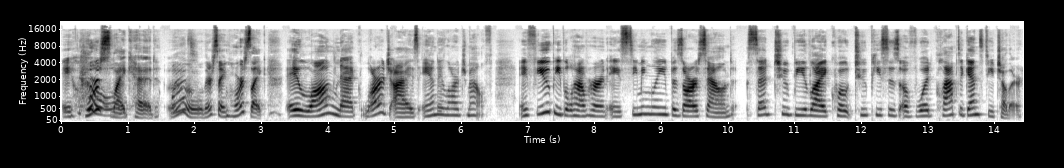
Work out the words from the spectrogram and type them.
a horse like head. Oh, they're saying horse like. A long neck, large eyes, and a large mouth. A few people have heard a seemingly bizarre sound said to be like, quote, two pieces of wood clapped against each other,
